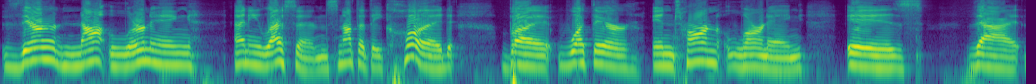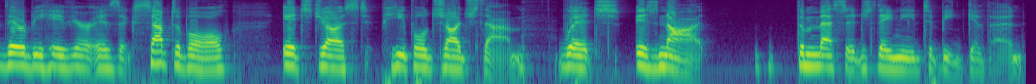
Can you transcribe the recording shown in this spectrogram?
they're not learning any lessons. Not that they could, but what they're in turn learning is that their behavior is acceptable. It's just people judge them which is not the message they need to be given.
